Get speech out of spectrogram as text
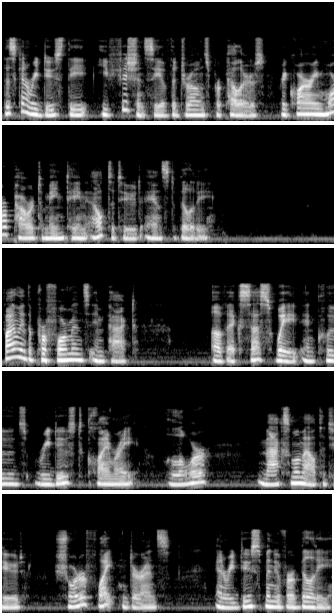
This can reduce the efficiency of the drone's propellers, requiring more power to maintain altitude and stability. Finally, the performance impact of excess weight includes reduced climb rate, lower maximum altitude, shorter flight endurance, and reduced maneuverability.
